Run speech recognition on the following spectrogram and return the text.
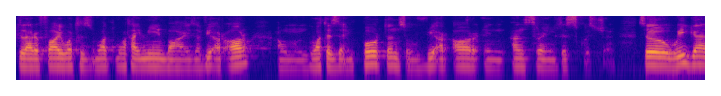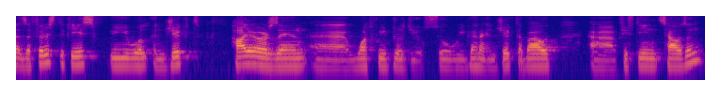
clarify what is what, what I mean by the VRR and what is the importance of VRR in answering this question. So we got the first case, we will inject higher than uh, what we produce. So we're gonna inject about uh, 15,000.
